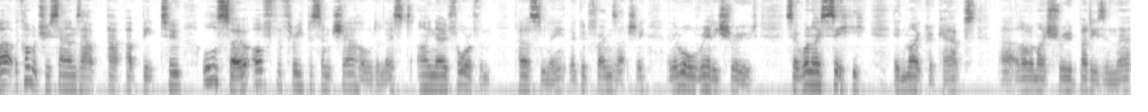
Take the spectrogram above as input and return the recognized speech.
But the commentary sounds out, out, upbeat too. Also, of the 3% shareholder list, I know four of them personally. They're good friends actually, and they're all really shrewd. So when I see in microcaps uh, a lot of my shrewd buddies in there,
